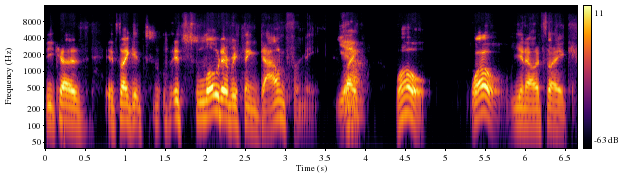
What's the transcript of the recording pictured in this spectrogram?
because it's like it's it's slowed everything down for me. Yeah. Like, whoa, whoa, you know, it's like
